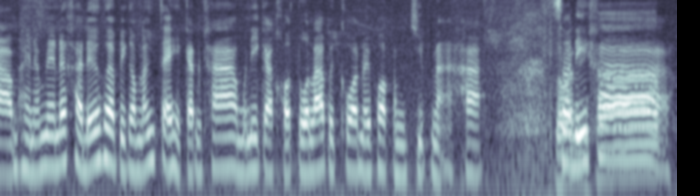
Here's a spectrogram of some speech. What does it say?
ตามให้น้ำเนยเด้อค่ะเด้อเพื่อเป็นกำลังใจให้กันค่ะวันนี้ก็ขอตัวลาไปก่อนไว้พอกันคลิปหน้าค่ะ สวัสดีค่ะ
